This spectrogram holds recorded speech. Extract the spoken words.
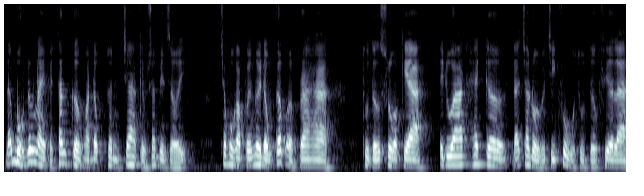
đã buộc nước này phải tăng cường hoạt động tuần tra kiểm soát biên giới. Trong cuộc gặp với người đồng cấp ở Praha, Thủ tướng Slovakia Eduard Hecker đã trao đổi với chính phủ của Thủ tướng Fiala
